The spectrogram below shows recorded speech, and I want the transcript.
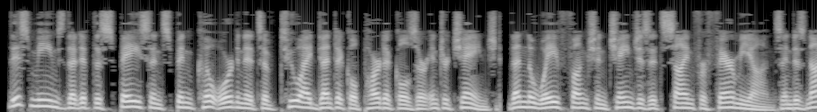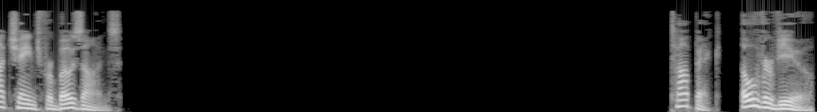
This means that if the space and spin coordinates of two identical particles are interchanged, then the wave function changes its sign for fermions and does not change for bosons. Overview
